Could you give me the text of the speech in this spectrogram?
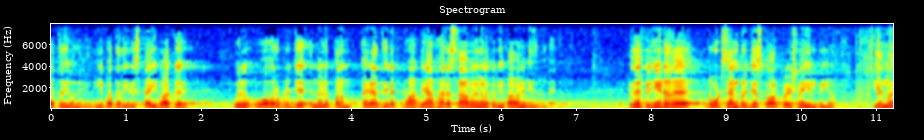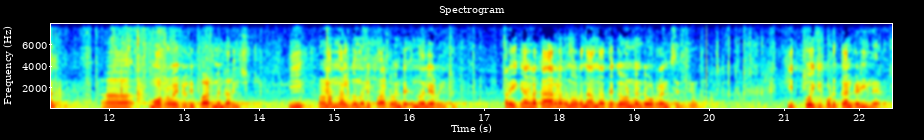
പദ്ധതി വന്നിരിക്കുന്നത്. ഈ പദ്ധതിയിൽ സ്കൈവാക്ക് ഒരു ഓവർ ബ്രിഡ്ജ് എന്നാണ് ഒപ്പണം അതിനകത്ത് ചില വ്യാപാര സ്ഥാപനങ്ങളൊക്കെ വിഭാവനം ചെയ്തിട്ടുണ്ടായിരുന്നു. ഇത് പിന്നീട് ഇത് റോഡ്സ് ആൻഡ് ബ്രിഡ്ജസ് കോർപ്പറേഷനെ ഏൽപ്പിക്കണം എന്ന് മോട്ടോർ വെഹിക്കിൾ ഡിപ്പാർട്ട്മെന്റ് അറിയിച്ചു. ഈ പണം നൽകുന്ന ഡിപ്പാർട്ട്മെന്റ് എന്ന് നില അറിയിച്ചു. അറിയിക്കാനുള്ള കാരണം എന്ന് പറയുന്നത് അന്നത്തെ ഗവൺമെന്റ് ഓർഡർ അനുസരിച്ച് ഹിറ്റ്കോയ്ക്ക് കൊടുക്കാൻ കഴിയില്ലായിരുന്നു.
